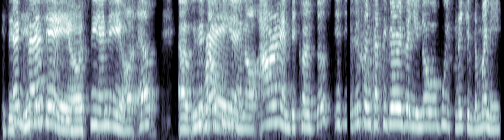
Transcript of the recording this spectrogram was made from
is it Exactly. HHA or CNA or L, uh, is it Right. LPN or RN? Because those if different categories and you know who is making the money.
